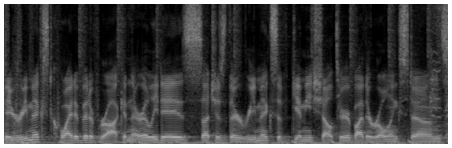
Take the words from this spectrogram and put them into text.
They remixed quite a bit of rock in the early days, such as their remix of Gimme Shelter by the Rolling Stones.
